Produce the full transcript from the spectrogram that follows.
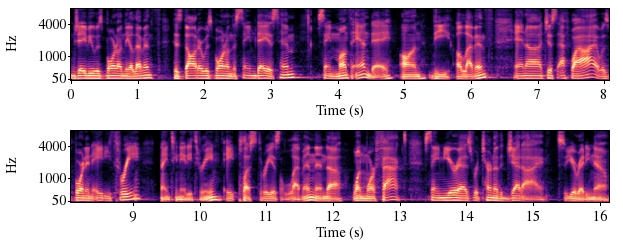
JV was born on the 11th. His daughter was born on the same day as him, same month and day on the 11th. And uh, just FYI, I was born in 83. 1983. 8 plus 3 is 11. And uh, one more fact same year as Return of the Jedi. So you already know.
